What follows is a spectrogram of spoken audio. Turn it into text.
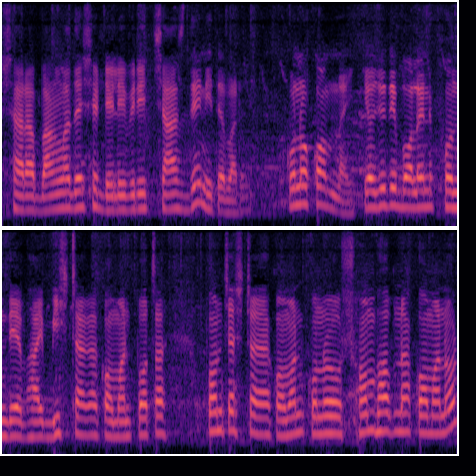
সারা বাংলাদেশে ডেলিভারি চার্জ দিয়ে নিতে পারেন। কোনো কম নাই। কেউ যদি বলেন ফোন দিয়ে, ভাই, বিশ টাকা কমান পঞ্চাশ পঞ্চাশ টাকা কমান, কোনো সম্ভব না কমানোর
